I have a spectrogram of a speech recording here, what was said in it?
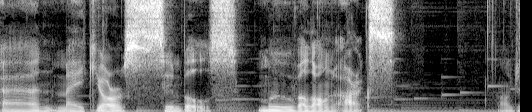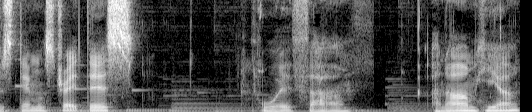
and make your symbols move along arcs. I'll just demonstrate this with um, an arm here.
